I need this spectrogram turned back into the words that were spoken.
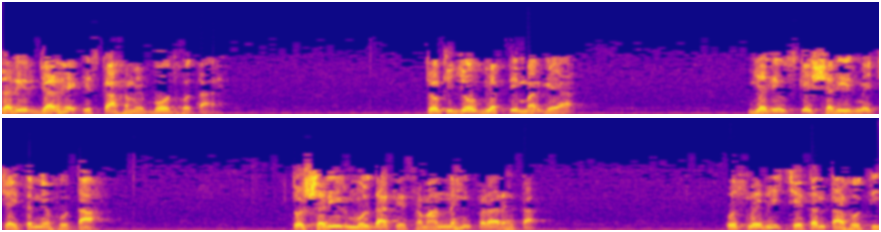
शरीर जड़ है, इसका हमें बोध होता है। क्योंकि जो व्यक्ति मर गया, यदि उसके शरीर में चैतन्य होता तो शरीर मुर्दा के समान नहीं पड़ा रहता। उसमें भी चेतनता होती।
